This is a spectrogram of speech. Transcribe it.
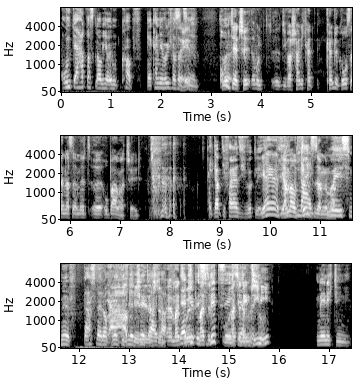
Und der hat was, glaube ich, auch im Kopf. Der kann dir wirklich was Safe. erzählen. So, Und, der chillt, und äh, die Wahrscheinlichkeit könnte groß sein, dass er mit äh, Obama chillt. ich glaube, die feiern sich wirklich. Ja, ja, die haben ja auch einen Film Nein, zusammen gemacht. Will Smith. Das wäre doch Ja, richtig okay, legit, nee, Alter. Äh, meinst der du, Typ ist meinst du, witzig. Meinst du den Genie? Nee, nicht Genie.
